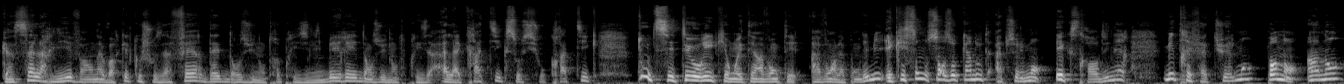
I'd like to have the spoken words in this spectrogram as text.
qu'un salarié va en avoir quelque chose à faire d'être dans une entreprise libérée, dans une entreprise alacratique, sociocratique, toutes ces théories qui ont été inventées avant la pandémie et qui sont sans aucun doute absolument extraordinaires, mais très factuellement, pendant un an,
